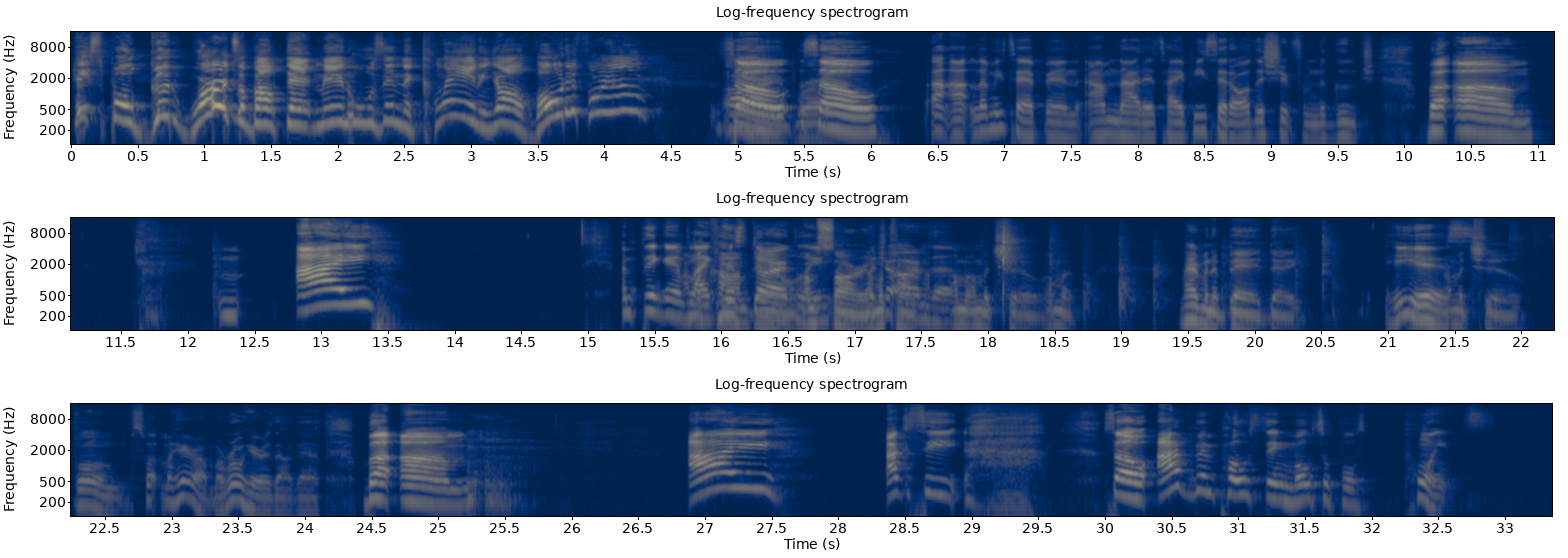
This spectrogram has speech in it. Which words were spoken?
He spoke good words about that man who was in the Klan, and y'all voted for him. So All right, bro. so uh-uh, let me tap in. I'm not a type. He said all this shit from the gooch, but um, I. I'm thinking of I'm like calm down. historically. I'm sorry. Put I'm your a calm. arms up. I'm, I'm a chill. I'm a. I'm having a bad day. he is. I'm a chill. going to sweat my hair out. My real hair is out, guys. But um, I I can see. So I've been posting multiple points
